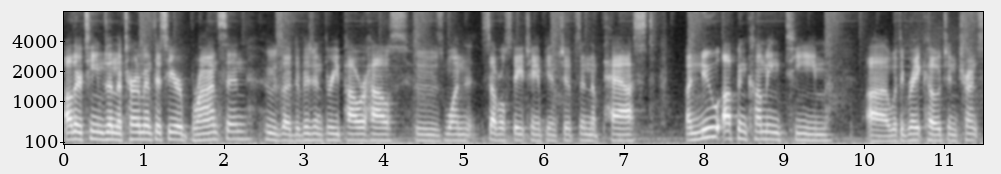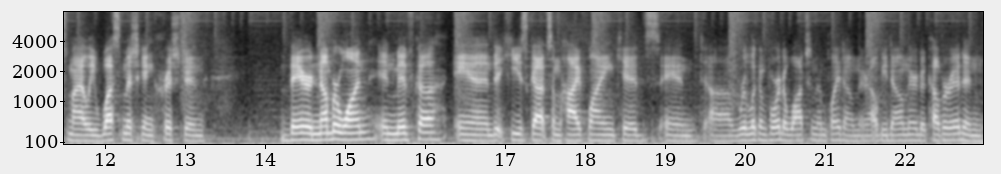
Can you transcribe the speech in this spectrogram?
Other teams in the tournament this year: Bronson, who's a Division three powerhouse, who's won several state championships in the past. A new up-and-coming team uh, with a great coach in Trent Smiley, West Michigan Christian. They're number one in MIVCA, and he's got some high-flying kids, and uh, we're looking forward to watching them play down there. I'll be down there to cover it, and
